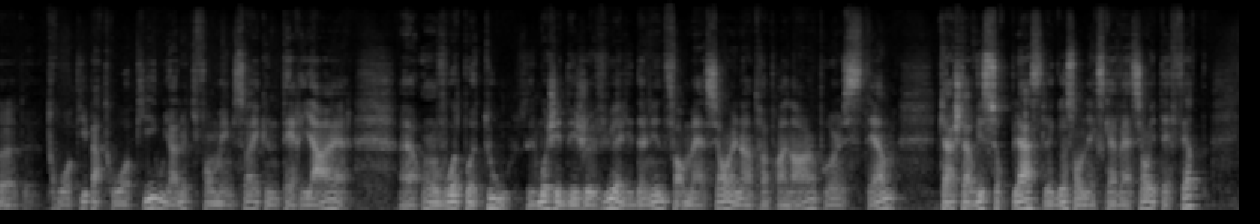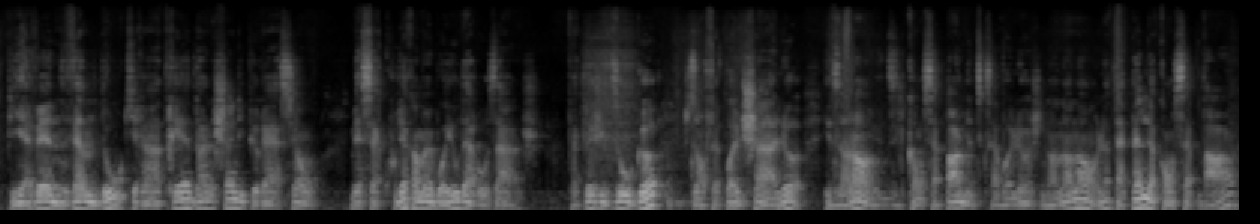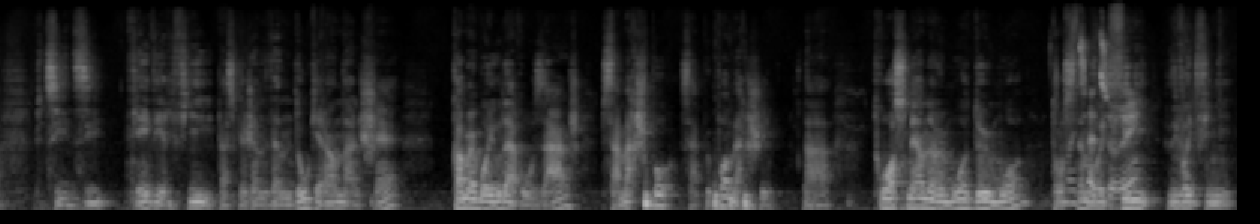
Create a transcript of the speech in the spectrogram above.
trois pieds par trois pieds, ou il y en a qui font même ça avec une terrière. On euh, on voit pas tout. Moi, j'ai déjà vu aller donner une formation à un entrepreneur pour un système. Quand je suis arrivé sur place, le gars, son excavation était faite, puis il y avait une veine d'eau qui rentrait dans le champ d'épuration. Mais ça coulait comme un boyau d'arrosage. Fait que là, j'ai dit au gars, je dis, on fait pas le champ là. Il dit, non, non, il dit, le concepteur me dit que ça va là. Je dis, non, non, non, là, tu appelles le concepteur, puis tu lui dis, viens vérifier, parce que j'ai une veine d'eau qui rentre dans le champ, comme un boyau d'arrosage, puis ça marche pas. Ça peut pas marcher. Dans trois semaines, un mois, deux mois, ton système va être fini. Il va être fini.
